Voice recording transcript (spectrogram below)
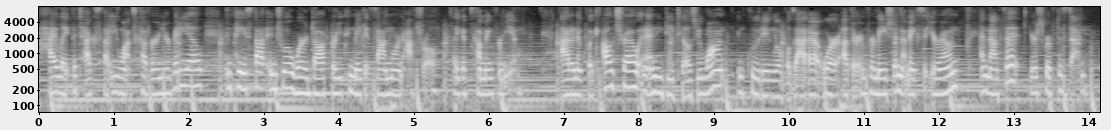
highlight the text that you want to cover in your video, and paste that into a Word doc where you can make it sound more natural, like it's coming from you. Add in a quick outro and any details you want, including local data or other information that makes it your own, and that's it, your script is done.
